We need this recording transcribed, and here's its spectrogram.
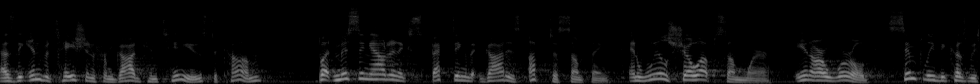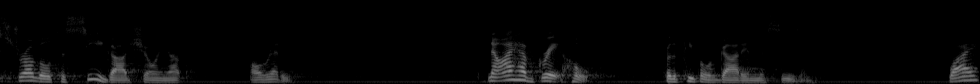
as the invitation from God continues to come, but missing out and expecting that God is up to something and will show up somewhere in our world simply because we struggle to see God showing up already. Now, I have great hope for the people of God in this season. Why?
